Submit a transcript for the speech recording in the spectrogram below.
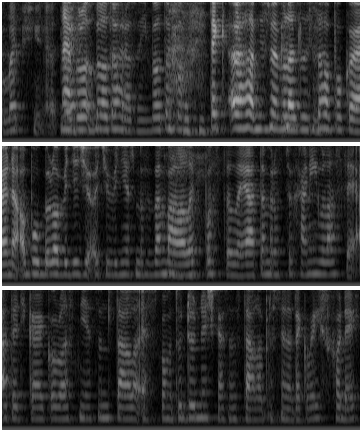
lepší, ne? To Ne, bylo, bylo to hrozný. Bylo to po... Tak uh, hlavně jsme vylezli z toho pokoje, na obou bylo vidět, že očividně jsme se tam váleli v posteli, já tam rozcochaný vlasy a teďka jako vlastně jsem stála, já si pamatuju do dneška jsem stála prostě na takových schodech,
